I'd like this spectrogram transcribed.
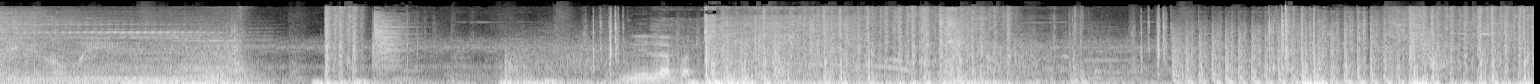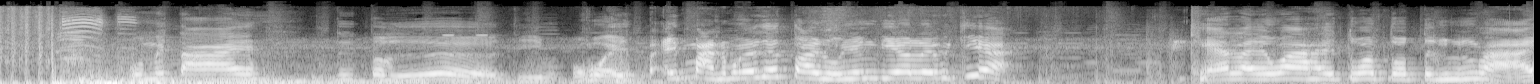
Taking the lead. นี่แหละกูไม่ตายตื้อทีมโอ้ยไอ้หมันมันก็จะต่อยหนูอย่างเดียวเลยเมื่อกี้แค่อะไรว่าให้ตัวตัวตึงทั้งหลาย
